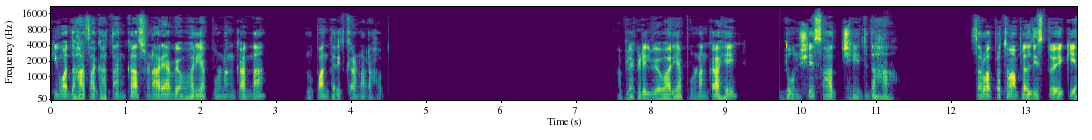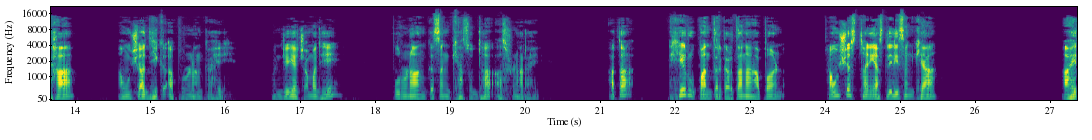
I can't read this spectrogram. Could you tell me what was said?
किंवा दहाचा घातांक असणाऱ्या व्यवहारी अपूर्णांकांना रूपांतरित करणार आहोत. आपल्याकडील व्यवहारी अपूर्णांक आहे दोनशे सात छेद दहा. सर्वात प्रथम आपल्याला दिसतोय की हा अंशाधिक अपूर्णांक आहे. म्हणजे याच्यामध्ये पूर्णांक संख्या सुद्धा असणार आहे. आता हे रूपांतर करताना आपण अंशस्थानी असलेली संख्या आहे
